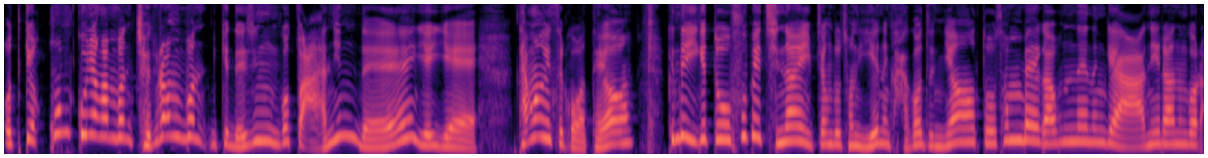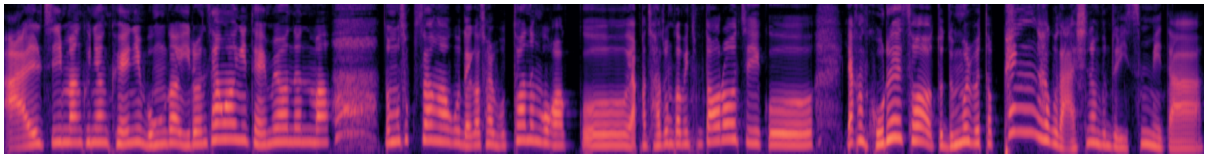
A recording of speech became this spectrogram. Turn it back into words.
어떻게 콘꾸냥 한번 제대로 한번 이렇게 내진 것도 아닌데 예예 예. 당황했을 것 같아요. 근데 이게 또 후배 진아의 입장도 저는 이해는 가거든요. 또 선배가 혼내는 게 아니라는 걸 알지만 그냥 괜히 뭔가 이런 상황이 되면은 막 너무 속상하고 내가 잘 못하는 것 같고 약간 자존감이 좀 떨어지고 약간 고래서 또 눈물부터 팽 하고 나시는 분들이 있습니다.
